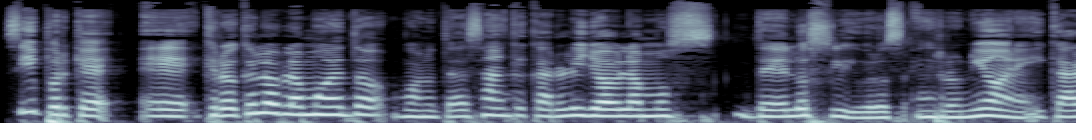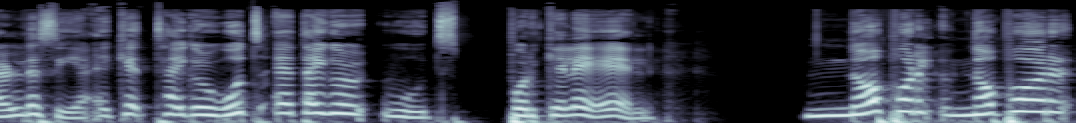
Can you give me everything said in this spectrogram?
Sí, porque eh, creo que lo hablamos de esto, bueno, ustedes saben que Carol y yo hablamos de los libros en reuniones y Carol decía, es que Tiger Woods es Tiger Woods porque lee él no por, no por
